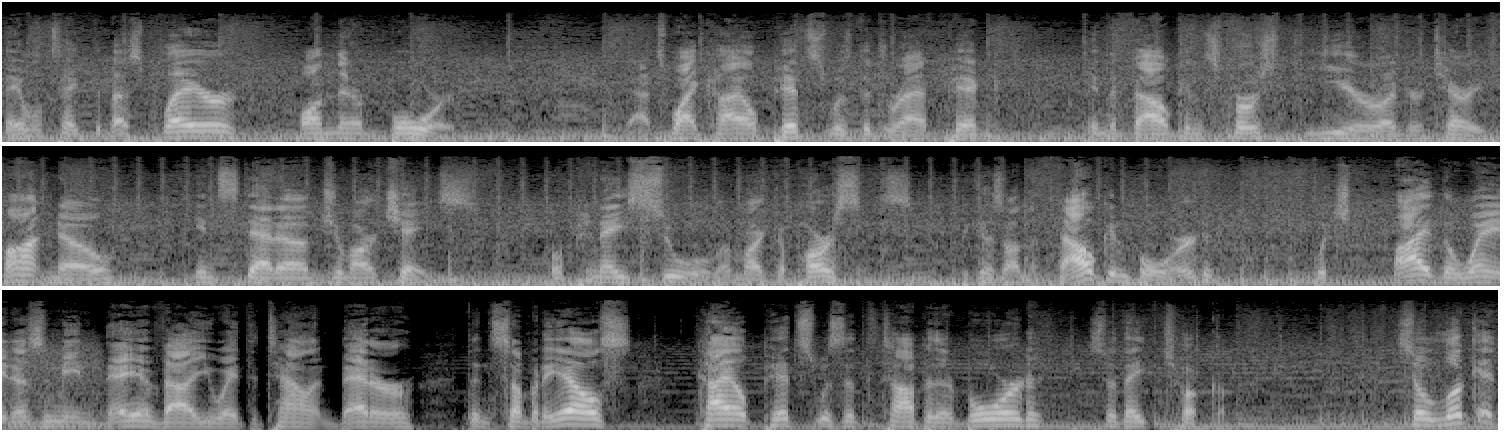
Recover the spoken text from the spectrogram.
They will take the best player on their board. That's why Kyle Pitts was the draft pick in the Falcons' first year under Terry Fontenot instead of Ja'Marr Chase or Penei Sewell or Micah Parsons. Because on the Falcon board, which by the way doesn't mean they evaluate the talent better than somebody else, Kyle Pitts was at the top of their board, so they took him. So look at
